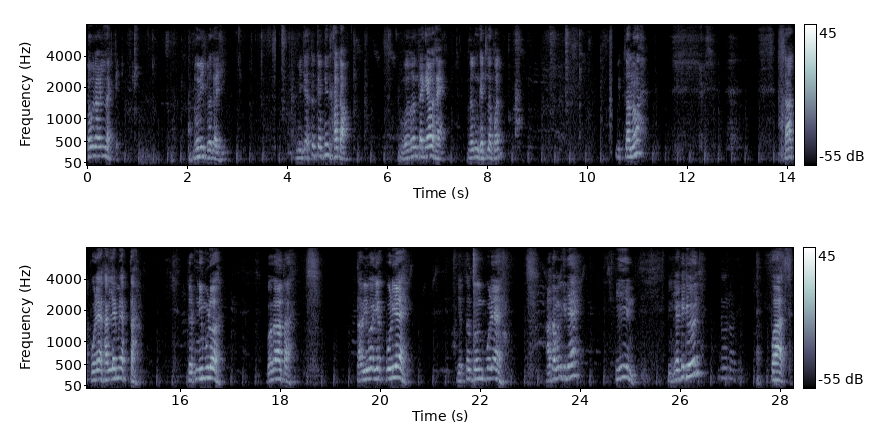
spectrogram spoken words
चव चांगली लागते. दोन्ही प्रकारची. मी जास्त चटणीच खाता वरण घ्यावंच आहे. वरून घेतलं पण. मित्रांनो सात पोळ्या खाल्ल्या मी आत्ता. चटणीमुळं. बघा आता. तावीवर एक पोळी आहे. एक तर दोन पोळ्या आहे. आता पण किती आहे? तीन. ह्या किती होईल? दोन होते. पाच.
